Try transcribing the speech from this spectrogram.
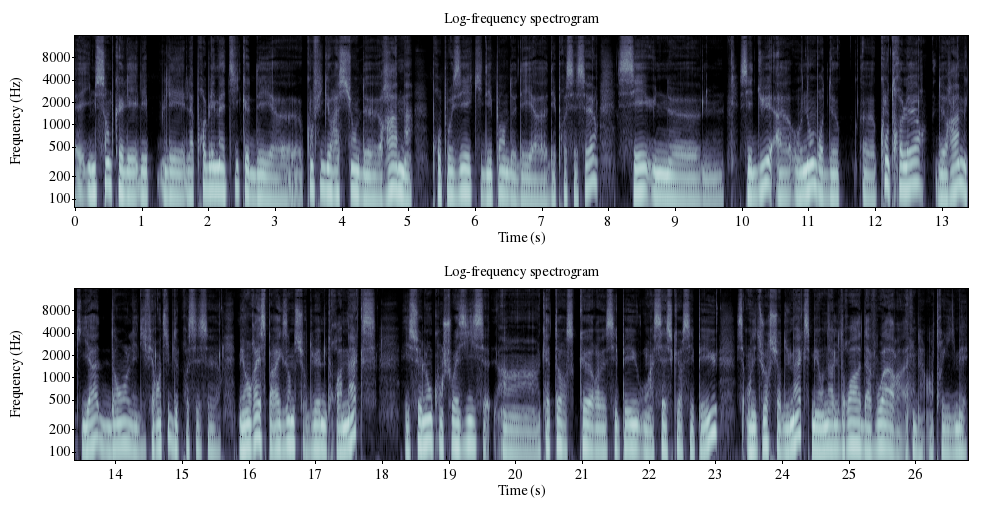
il me semble que les, les, la problématique des configurations de RAM proposées qui dépendent des, des processeurs, c'est une c'est dû au nombre de contrôleurs de RAM qu'il y a dans les différents types de processeurs. Mais on reste par exemple sur du M3 Max et selon qu'on choisisse un 14 cœurs CPU ou un 16 cœurs CPU, on est toujours sur du max, mais on a le droit d'avoir, entre guillemets,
